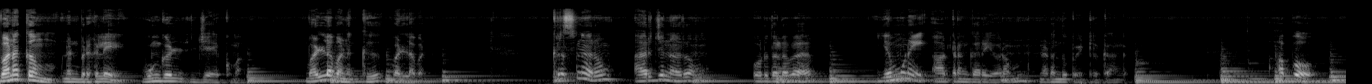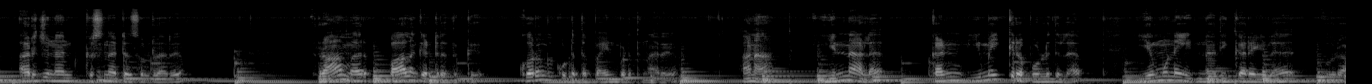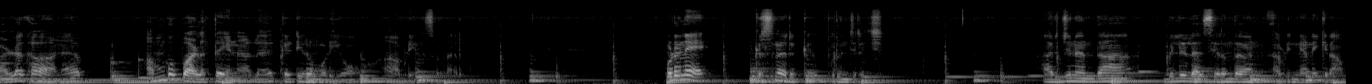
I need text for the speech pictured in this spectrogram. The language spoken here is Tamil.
வணக்கம் நண்பர்களே உங்கள் ஜெயக்குமார். வல்லவனுக்கு வல்லவன். கிருஷ்ணரும் அர்ஜுனரும் ஒரு தடவை யமுனை ஆற்றங்கரையோரம் நடந்து போயிட்டு இருக்காங்க அப்போ அர்ஜுனன் கிருஷ்ணர்கிட்ட சொல்றாரு ராமர் பாலம் கட்டுறதுக்கு குரங்கு கூட்டத்தை பயன்படுத்தினாரு. ஆனா என்னால கண் இமைக்கிற பொழுதுல யமுனை நதிக்கரையில ஒரு அழகான அம்பு பாலத்தை என்னால் கட்டிட முடியும் அப்படின்னு சொன்னார். உடனே கிருஷ்ணருக்கு புரிஞ்சிருச்சு. அர்ஜுனன் தான் வில்லில் சிறந்தவன் அப்படின்னு நினைக்கிறான்.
